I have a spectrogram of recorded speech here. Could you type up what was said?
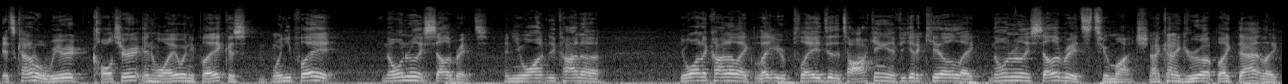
it's kind of a weird culture in Hawaii when you play because when you play, no one really celebrates, and you want to kind of you want to kind of like let your play do the talking. If you get a kill, like no one really celebrates too much. And I kind of grew up like that, like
